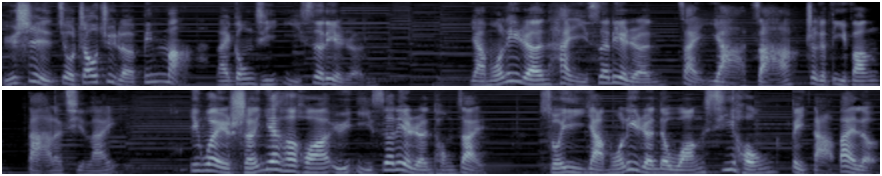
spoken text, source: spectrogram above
于是就招聚了兵马来攻击以色列人。亚摩利人和以色列人在雅杂这个地方打了起来，因为神耶和华与以色列人同在。所以亚摩利人的王西宏被打败了，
